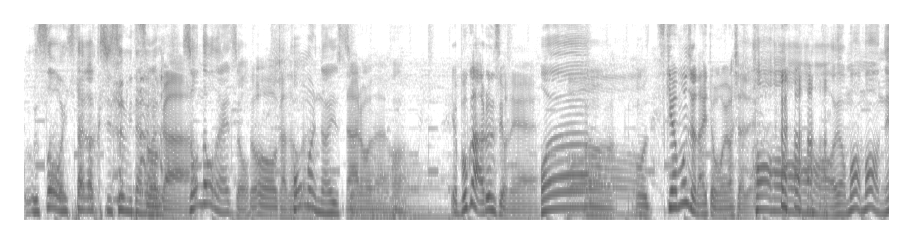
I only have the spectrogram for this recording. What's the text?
嘘をひた隠しするみたいなそうか。そんなことないですよ。そうかそうか。ほんまにないですよ。なるほどなるほど。はいや僕はあるんですよね。へうん。ーもう付き合うもんじゃないと思いましたね。はあはあはあはあいやまあまあね。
